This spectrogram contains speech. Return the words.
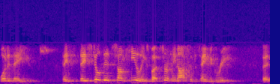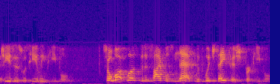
what did they use? They, they still did some healings, but certainly not to the same degree that Jesus was healing people. So, what was the disciples' net with which they fished for people?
